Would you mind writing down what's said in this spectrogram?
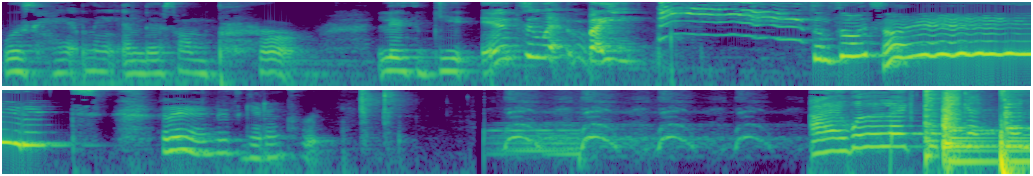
what's happening and there's some per. Let's get into it, baby. I'm so excited. Then let's get into it. I would like to get to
